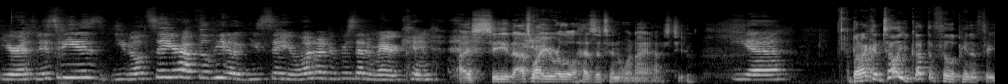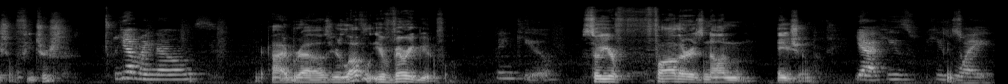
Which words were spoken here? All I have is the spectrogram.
your ethnicity is, you don't say you're half Filipino. You say you're one hundred percent American. I see. That's why you were a little hesitant when I asked you. Yeah, But I could tell you got the Filipino facial features, yeah, my nose. Your eyebrows. You're lovely. You're very beautiful. Thank you. So your father is non-Asian, Yeah, he's he's He's- white,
